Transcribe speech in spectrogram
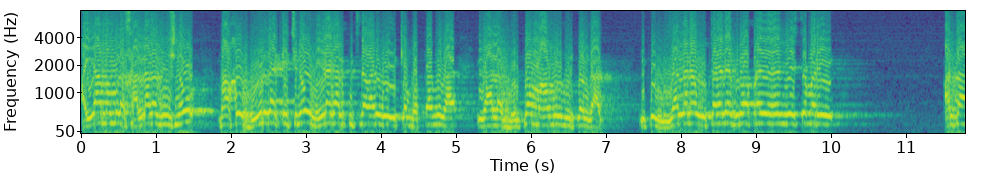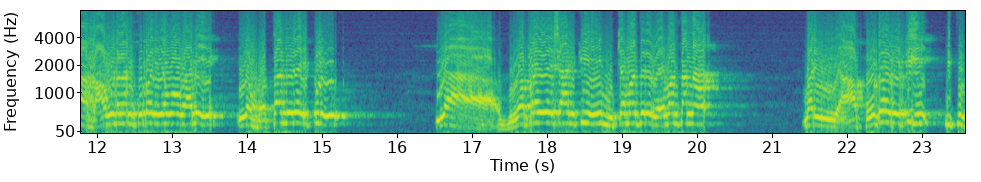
అయ్యా మమ్మల్ని చల్లగా చూసినావు. మాకు గూడు కట్టించినావు నీడ కల్పించినావు అని ఇట్లా మొత్తం మీద ఇక వాళ్ళ మృతం మామూలు మృతం కాదు. ఇప్పుడు నిజంగానే ఉత్తరనే గృహప్రవేశం చేస్తే మరి అంత బాగుండదు అనుకున్నా ఏమో కానీ ఇక మొత్తం మీద ఇప్పుడు ఇక గృహప్రవేశానికి ముఖ్యమంత్రి రేవంత్ అన్న మరి ఆ ఫోటో పెట్టి ఇప్పుడు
